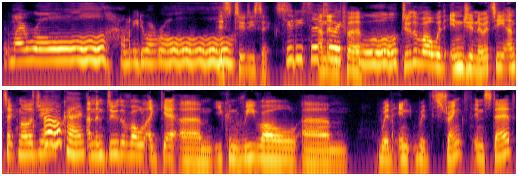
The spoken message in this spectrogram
with my roll. How many do I roll? It's two d six. 2d6, And then for cool. do the roll with ingenuity and technology. Oh, okay. And then do the roll again. Um, you can re-roll um with in with strength instead,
